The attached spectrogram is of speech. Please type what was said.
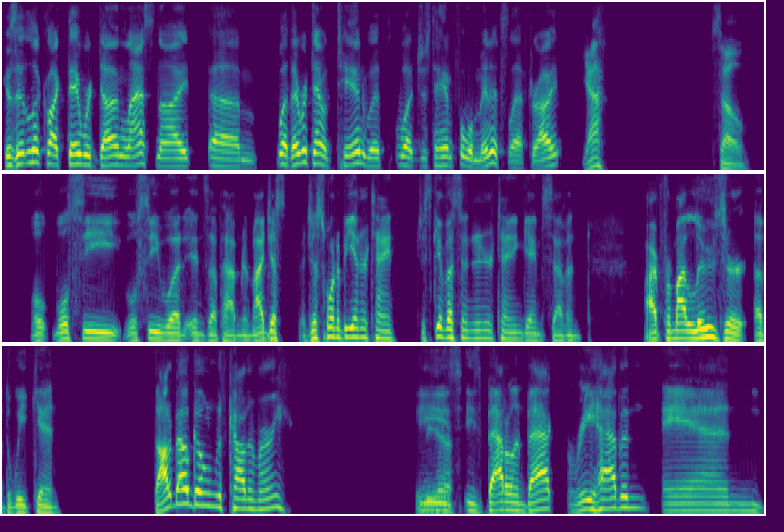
because it looked like they were done last night. Um, well, they were down ten with what just a handful of minutes left, right? Yeah. So we'll we'll see we'll see what ends up happening. I just I just want to be entertained. Just give us an entertaining game seven. All right, for my loser of the weekend, thought about going with Kyler Murray. He's yeah. he's battling back, rehabbing, and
